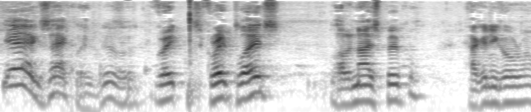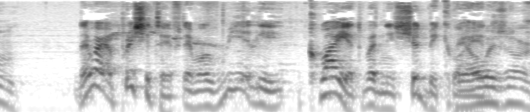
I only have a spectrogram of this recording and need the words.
Yeah, exactly. It was a great, it's a great place. A lot of nice people. How can you go wrong? They were appreciative. They were really quiet when they should be quiet. They always are.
